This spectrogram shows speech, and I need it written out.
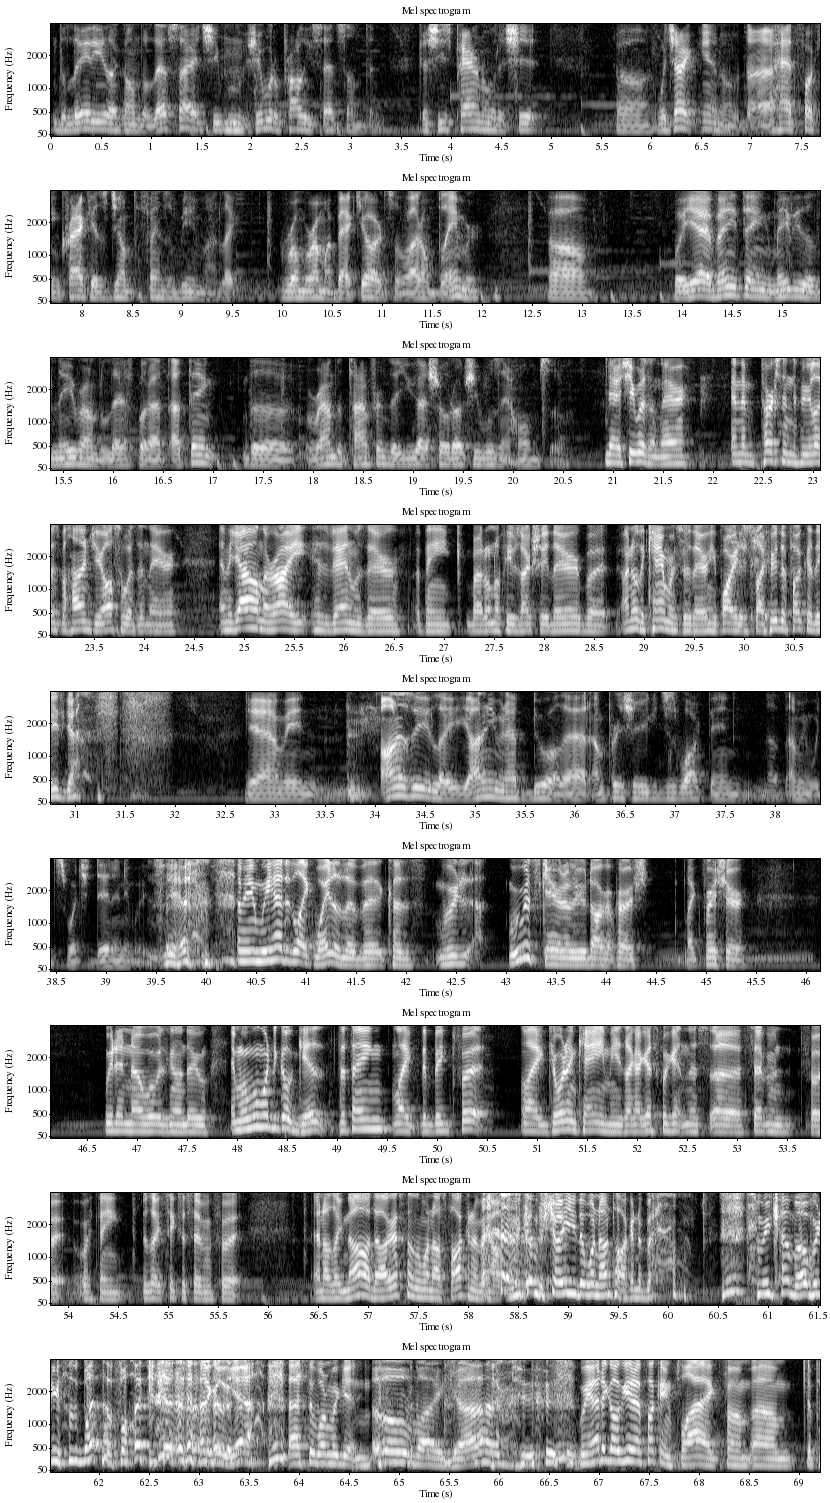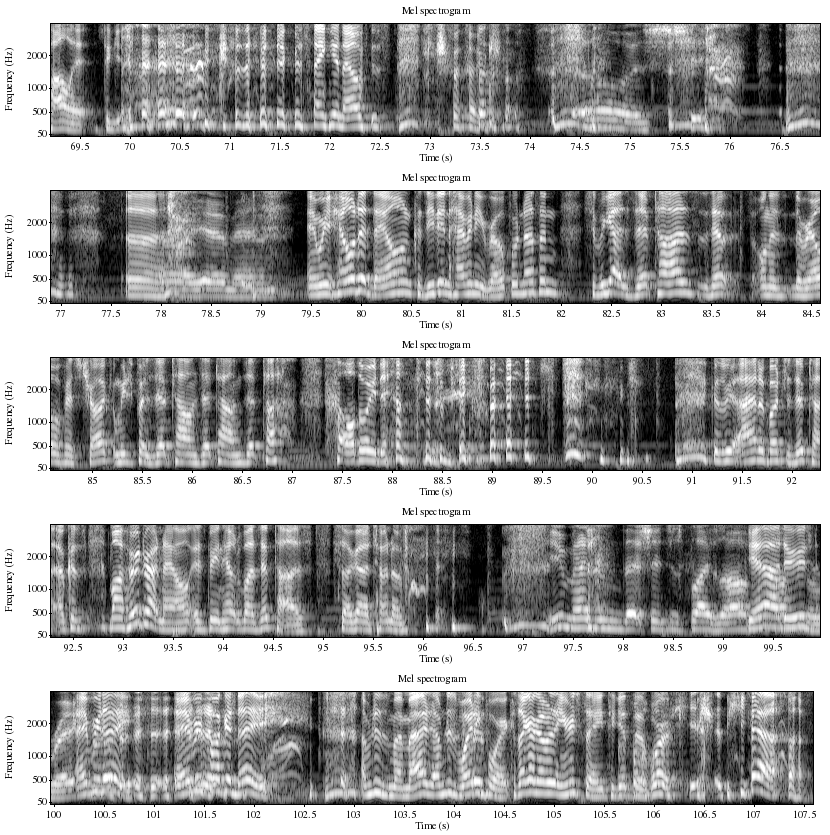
the lady like on the left side, she Mhm. she would have probably said something because she's paranoid as shit. Uh, which I you know I had fucking crackheads jump the fence and be in my like roam around my backyard, so I don't blame her. Um, but yeah, if anything, maybe the neighbor on the left. But I, I think the around the time frame that you guys showed up, she wasn't home. So Yeah, she wasn't there, and the person who lives behind you also wasn't there. And the guy on the right, his van was there, I think, but I don't know if he was actually there. But I know the cameras were there. He probably just like, who the fuck are these guys? yeah, I mean, honestly, like y'all didn't even have to do all that. I'm pretty sure you could just walked in. I mean, which is what you did anyways. yeah, I mean, we had to like wait a little bit because we were just, we were scared of your dog at first, like for sure. We didn't know what was gonna do, and when we went to go get the thing, like the Bigfoot, like Jordan came, he's like, I guess we're getting this uh, seven foot or thing. It was like six or seven foot, and I was like, No, dog, that's not the one I was talking about. Let me come show you the one I'm talking about. and we come over, and he goes, What the fuck? I go, Yeah, that's the one we're getting. oh my god, dude. We had to go get a fucking flag from um, the pilot to get because it was hanging out of his truck. oh shit. Uh, Oh yeah, man. and we held it down because he didn't have any rope or nothing. So we got zip ties zip on his, the rail of his truck, and we just put zip tie and zip tie and zip tie all the way down to the Bigfoot. Because we, I had a bunch of zip ties. Because my hood right now is being held by zip ties, so I got a ton of them. You imagine that shit just flies off? Yeah, dude. a wreck, Every. Every fucking day. I'm just. I'm just waiting for it because I gotta go to the interstate to get to Oh, work. yeah.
